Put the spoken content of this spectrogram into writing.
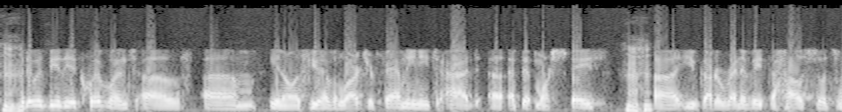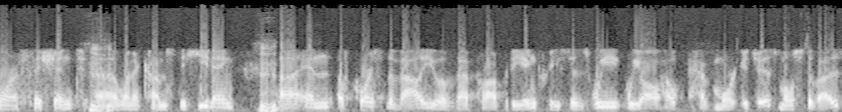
mm-hmm. but it would be the equivalent of, um, you know, if you have a larger family, you need to add a, a bit more space. Mm-hmm. Uh, you've got to renovate the house so it's more efficient uh, mm-hmm. uh, when it comes to heating, mm-hmm. uh, and of course, the value of that property increases. We we all have, have mortgages, most of us.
